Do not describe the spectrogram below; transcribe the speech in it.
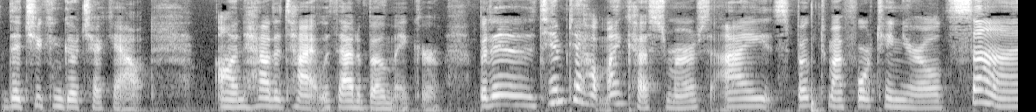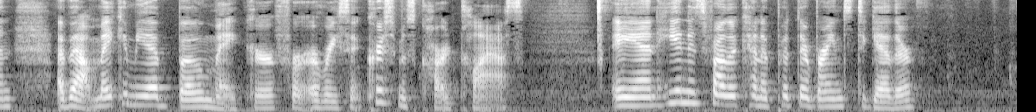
that you can go check out on how to tie it without a bow maker. But in an attempt to help my customers, I spoke to my 14 year old son about making me a bow maker for a recent Christmas card class. And he and his father kind of put their brains together.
